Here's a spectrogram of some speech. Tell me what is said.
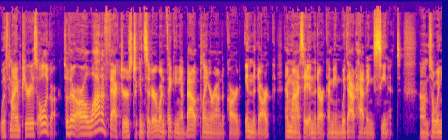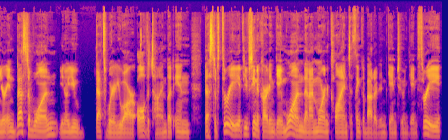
with my Imperious Oligarch? So there are a lot of factors to consider when thinking about playing around a card in the dark. And when I say in the dark, I mean without having seen it. Um, so when you're in best of one, you know, you that's where you are all the time. But in best of three, if you've seen a card in game one, then I'm more inclined to think about it in game two and game three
